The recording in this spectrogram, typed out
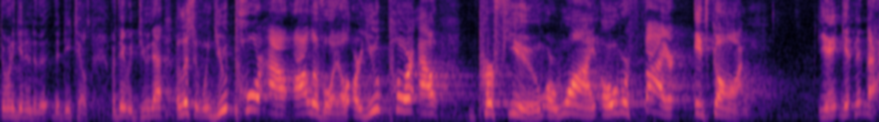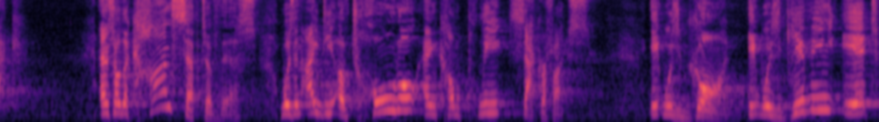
don't want to get into the, the details, but they would do that. But listen, when you pour out olive oil or you pour out perfume or wine over fire, it's gone. You ain't getting it back. And so the concept of this was an idea of total and complete sacrifice. It was gone. It was giving it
